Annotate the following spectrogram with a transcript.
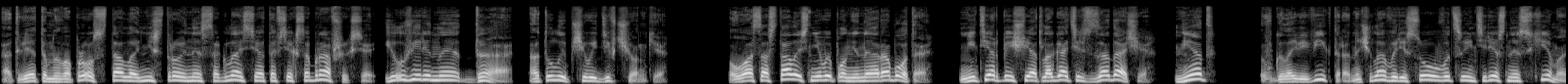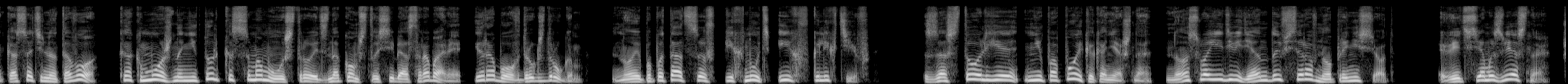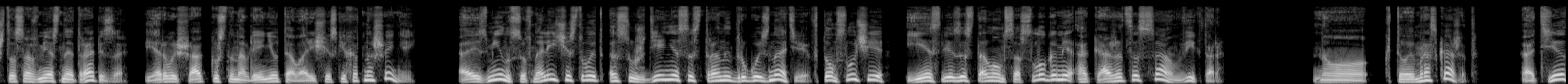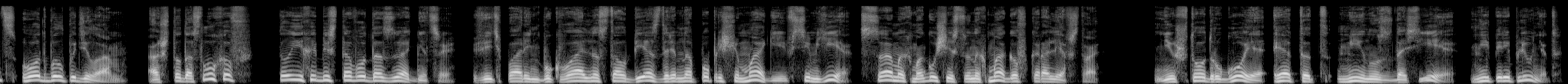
Ответом на вопрос стало нестройное согласие ото всех собравшихся и уверенное «да» от улыбчивой девчонки. «У вас осталась невыполненная работа, не терпящая отлагательств задачи, нет?» В голове Виктора начала вырисовываться интересная схема касательно того, как можно не только самому устроить знакомство себя с рабами и рабов друг с другом, но и попытаться впихнуть их в коллектив. Застолье не попойка, конечно, но свои дивиденды все равно принесет. Ведь всем известно, что совместная трапеза — первый шаг к установлению товарищеских отношений. А из минусов наличествует осуждение со стороны другой знати, в том случае, если за столом со слугами окажется сам Виктор. Но кто им расскажет? Отец отбыл по делам, а что до слухов, то их и без того до задницы, ведь парень буквально стал бездарем на поприще магии в семье самых могущественных магов королевства. Ничто другое этот минус досье не переплюнет.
